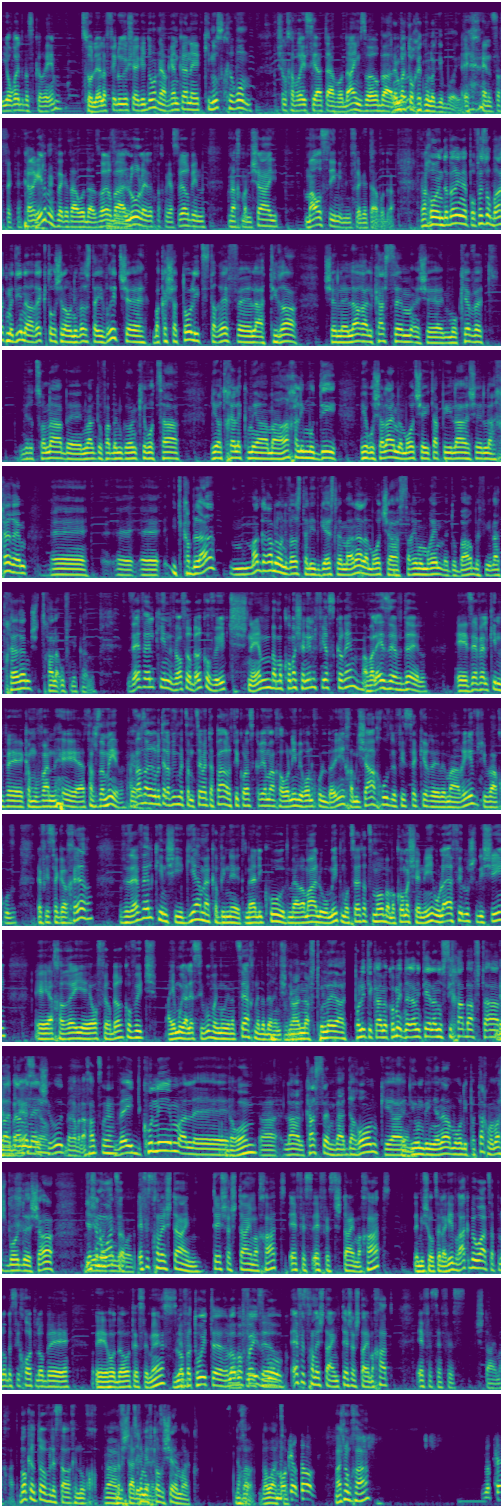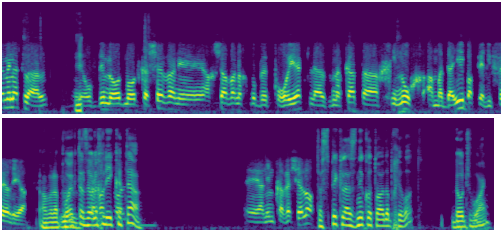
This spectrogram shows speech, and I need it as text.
יורד בסקרים, צולל אפילו שיגידו, נארגן כאן כינוס חירום של חברי סיעת העבודה עם זוהיר בהלול. הם בטוח ייתנו לו גיבוי. אה, אין ספק. כרגיל במפלגת העבודה, זוהיר בהלול, איילת נחמיאס ורבין, נחמן שי. מה עושים עם מפלגת העבודה? אנחנו נדבר עם פרופסור ברק מדינה, הרקטור של האוניברסיטה העברית, שבקשתו להצטרף אה, לעתירה של אה, לארה אל-קאסם, אה, שמורכבת מרצונה בנמל תעופה בן גוריון, כי רוצה להיות חלק מהמערך הלימודי בירושלים, למרות שהייתה פעילה של החרם, אה, אה, אה, התקבלה. מה גרם לאוניברסיטה להתגייס למענה, למרות שהשרים אומרים, מדובר בפעילת חרם שצריכה לעוף מכאן. זאב אלקין ועופר ברקוביץ', שניהם במקום השני לפי הסקרים, אבל איזה הבדל. זאב אלקין וכמובן אסף זמיר. כן. אסף זמיר בתל אביב מצמצם את הפער לפי כל הסקרים האחרונים מרון חולדאי, חמישה אחוז לפי סקר במעריב, שבעה אחוז לפי סקר אחר, וזאב אלקין שהגיע מהקבינט, מהליכוד, מהרמה הלאומית, מוצא את עצמו במקום השני, אולי אפילו שלישי, אחרי אה, עופר ברקוביץ'. האם הוא יעלה סיבוב, האם הוא ינצח, נדבר עם שניהם. נפתולי הפוליטיקה המקומית, גם תהיה לנו שיחה בהפתעה, באדם מן הישיבות. ברבע לאחת עשרה. ועדכונים על אה, דרום. לאר אל-קאסם והדרום, כי הדיון בעניינה אמור להיפתח ממש בעוד אה, שעה. יש לנו וואטסאפ, לראות. 052-921-0021, למי שרוצה להגיב, רק בוואטסאפ, לא בשיחות, לא בהודעות אס.אם.אס. לא בטוויטר, לא בפייסבוק. 052-921-0021. בוקר טוב לשר החינוך, אה, נפתלי צריכים בנט. לכתוב שם רק. נכון. בוואטסאפ. בוקר טוב. מה שלומך? יוצא מן הכלל, אה, עובדים מאוד מאוד קשה, ועכשיו אנחנו בפרויקט להזנקת החינוך המדעי בפריפריה. אבל הפרויקט הזה הולך להיקטע אה, אני מקווה שלא. תספיק להזניק אותו עד הבחירות? בעוד שבועיים.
